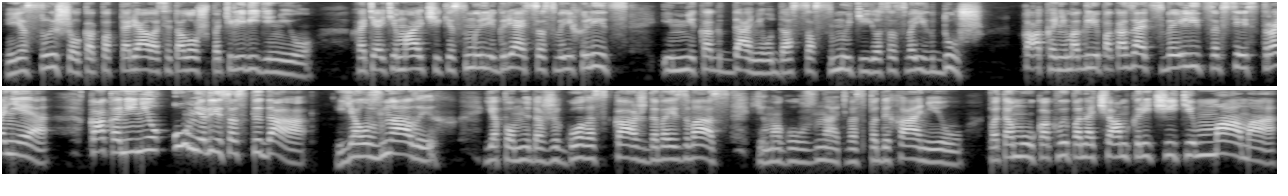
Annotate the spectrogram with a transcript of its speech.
Я слышал, как повторялась эта ложь по телевидению. Хотя эти мальчики смыли грязь со своих лиц, им никогда не удастся смыть ее со своих душ. Как они могли показать свои лица всей стране? Как они не умерли со стыда? Я узнал их. Я помню даже голос каждого из вас. Я могу узнать вас по дыханию потому как вы по ночам кричите «Мама!»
